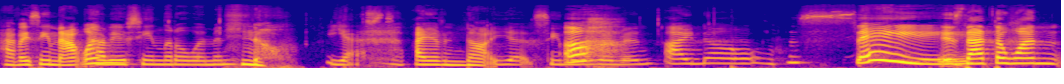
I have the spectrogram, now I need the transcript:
Have I seen that one? Have you seen Little Women? No, Yes. I have not yet seen Oh. Little Women. I know. Say. Is that the one?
